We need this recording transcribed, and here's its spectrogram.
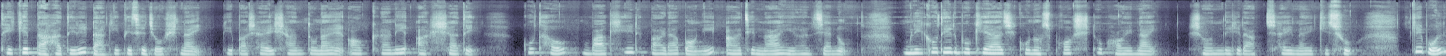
থেকে তাহাদের ডাকিতেছে জ্যোৎস্নায়। পিপাসায় সান্ত্বনায় অঘ্রাণে আস্বাদে। কোথাও বাঘের পাড়া বনে আজ নাই আর যেন। মৃগদের বুকে আজ কোনো স্পষ্ট ভয় নাই। সন্দেহের আবছাই নাই কিছু। কেবল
